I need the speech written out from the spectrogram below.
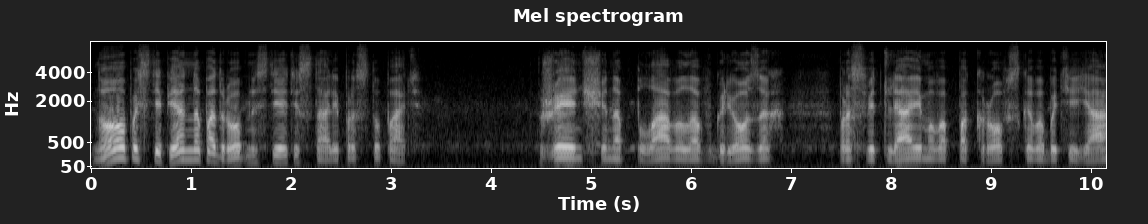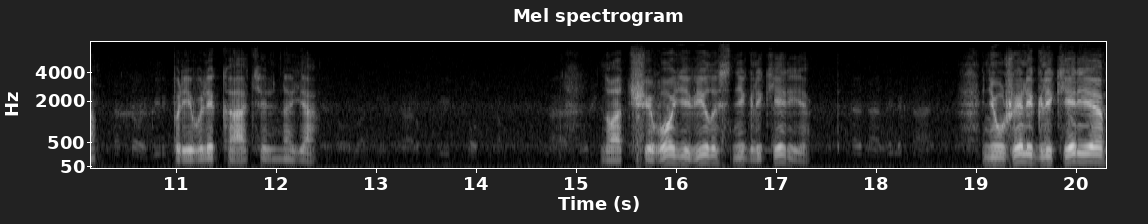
Но постепенно подробности эти стали проступать. Женщина плавала в грезах просветляемого покровского бытия, привлекательная. Но от чего явилась не Гликерия? Неужели Гликерия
